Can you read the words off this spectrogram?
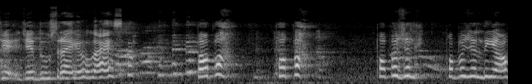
जे जे दूसरा ही होगा इसका। पापा पापा पापा जल्दी पापा जल्दी आओ।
